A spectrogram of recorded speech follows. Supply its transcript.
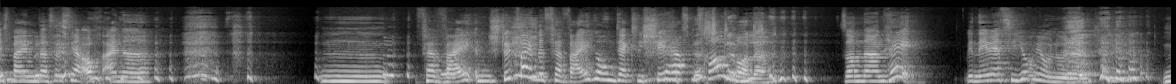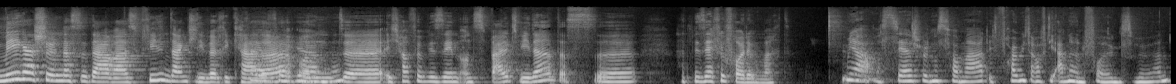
Ich meine, das ist ja auch eine ein, ein Stück weit eine Verweigerung der klischeehaften das Frauenrolle. Stimmt. Sondern, hey, wir nehmen jetzt die Yum-Yum-Nudeln. Mega schön, dass du da warst. Vielen Dank, liebe Ricarda. Und äh, ich hoffe, wir sehen uns bald wieder. Das äh, Hat mir sehr viel Freude gemacht. Ja, sehr schönes Format. Ich freue mich darauf, die anderen Folgen zu hören.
